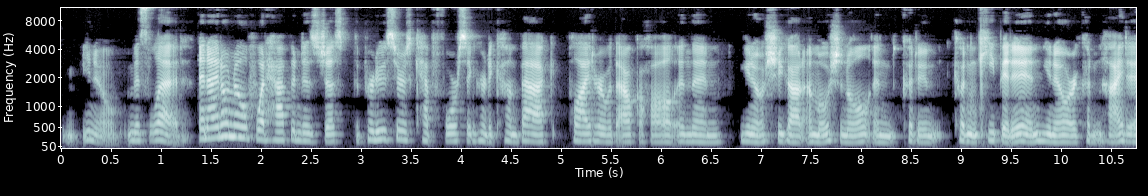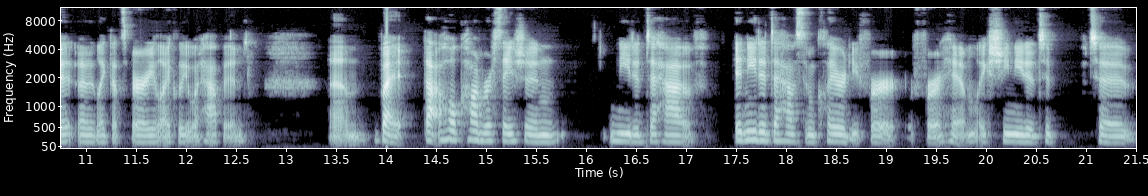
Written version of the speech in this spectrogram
you know, misled. And I don't know if what happened is just the producers kept forcing her to come back, plied her with alcohol, and then, you know, she got emotional and couldn't couldn't keep it in, you know, or couldn't hide it. I And like that's very likely what happened. Um, but that whole conversation needed to have it needed to have some clarity for for him. Like she needed to to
